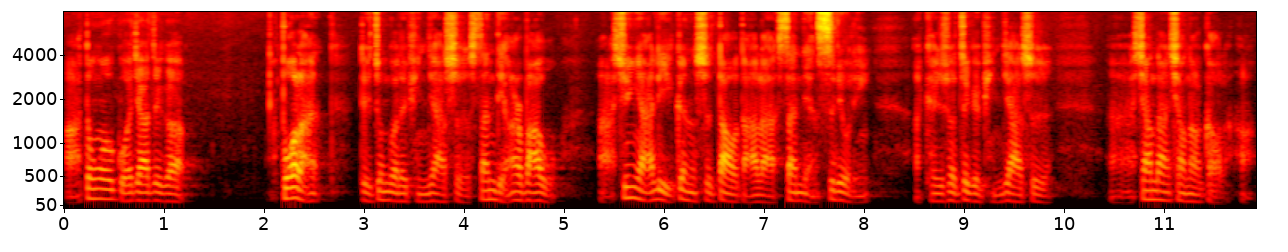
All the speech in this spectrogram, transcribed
啊，东欧国家这个波兰对中国的评价是三点二八五，啊，匈牙利更是到达了三点四六零，啊，可以说这个评价是。啊，相当相当高了哈。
